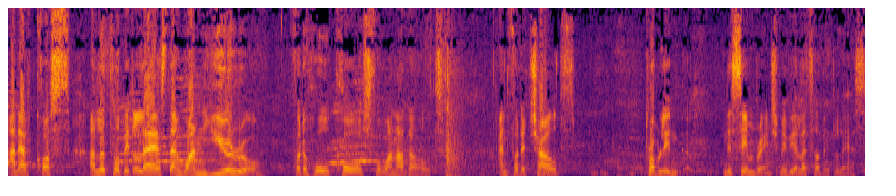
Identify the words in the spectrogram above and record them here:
and that costs a little bit less than one euro for the whole course for one adult, and for the child probably in the, same range, maybe a little bit less.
